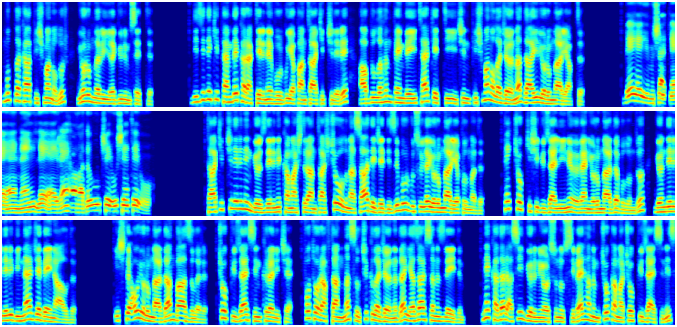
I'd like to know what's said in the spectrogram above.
mutlaka pişman olur, yorumlarıyla gülümsetti. Dizideki pembe karakterine vurgu yapan takipçileri, Abdullah'ın pembeyi terk ettiği için pişman olacağına dair yorumlar yaptı. Takipçilerinin gözlerini kamaştıran Taşçıoğlu'na sadece dizi vurgusuyla yorumlar yapılmadı. Pek çok kişi güzelliğini öven yorumlarda bulundu, gönderileri binlerce beğeni aldı. İşte o yorumlardan bazıları. Çok güzelsin kraliçe. Fotoğraftan nasıl çıkılacağını da yazarsanız leydim. Ne kadar asil görünüyorsunuz Sibel Hanım çok ama çok güzelsiniz,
